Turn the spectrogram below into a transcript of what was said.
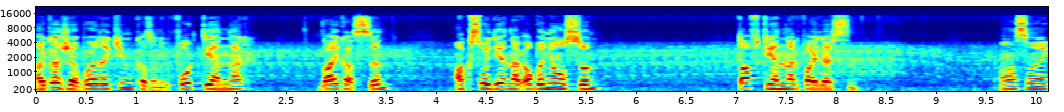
Arkadaşlar bu arada kim kazanır? Ford diyenler like atsın. Aksoy diyenler abone olsun. DAF diyenler paylaşsın. Ondan sonra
